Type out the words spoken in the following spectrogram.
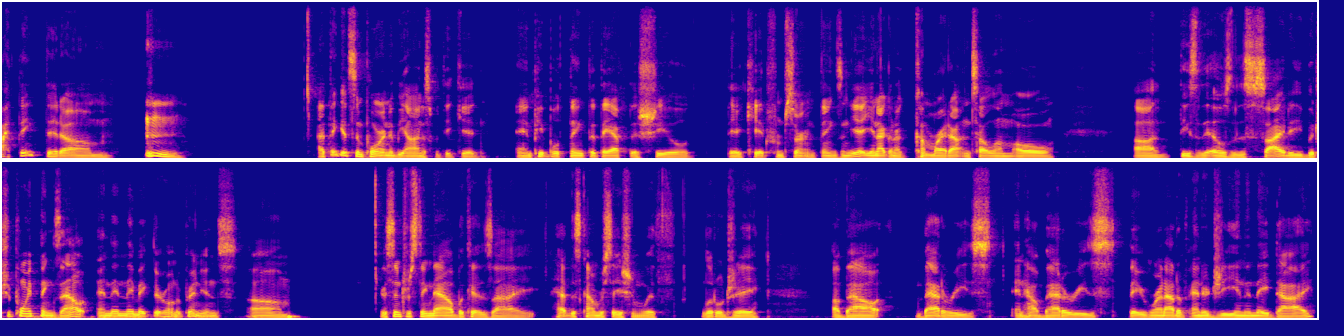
I think that um I think it's important to be honest with your kid. And people think that they have to shield their kid from certain things. And yeah, you're not gonna come right out and tell them, oh, uh, these are the ills of the society, but you point things out and then they make their own opinions. Um, it's interesting now because I had this conversation with little Jay about batteries and how batteries they run out of energy and then they die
